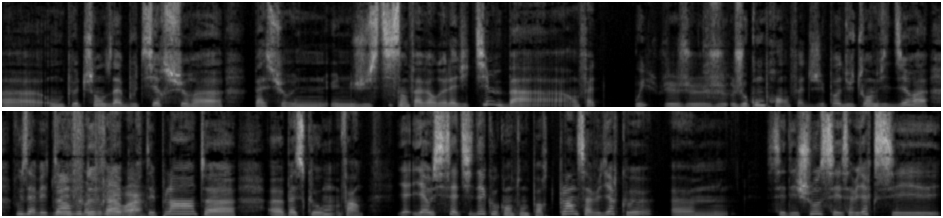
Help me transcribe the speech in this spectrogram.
euh, ont peu de chances d'aboutir sur, euh, bah, sur une, une justice en faveur de la victime? Bah, en fait, oui, je, je, je, je comprends. En fait, j'ai pas du tout envie de dire euh, vous avez tort, vous devriez faire, ouais. porter plainte euh, euh, parce que, enfin, il y, a- il y a aussi cette idée que quand on porte plainte, ça veut dire que c'est des choses, ça veut dire que c'est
